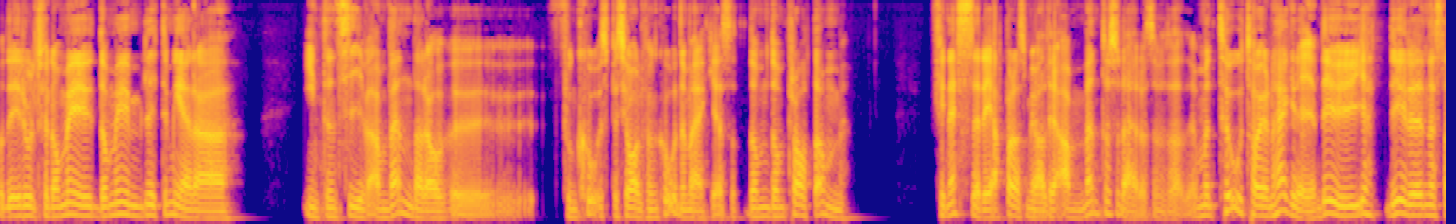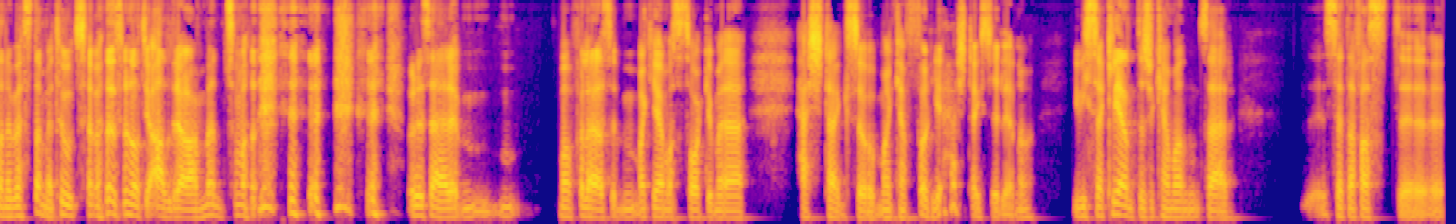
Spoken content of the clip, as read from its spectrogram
Och det är roligt för de är, de är lite mera intensivanvändare av eh, funktion, specialfunktioner märker jag. Så de, de pratar om finesser i apparna som jag aldrig använt och sådär. Och så, så, ja, men Toot har ju den här grejen. Det är ju, det är ju nästan det bästa med Toot. det är något jag aldrig har använt. Så man, och det är så här, man får lära sig, man kan göra massa saker med hashtags och man kan följa hashtags tydligen. Och I vissa klienter så kan man så här, eh, sätta fast, eh,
